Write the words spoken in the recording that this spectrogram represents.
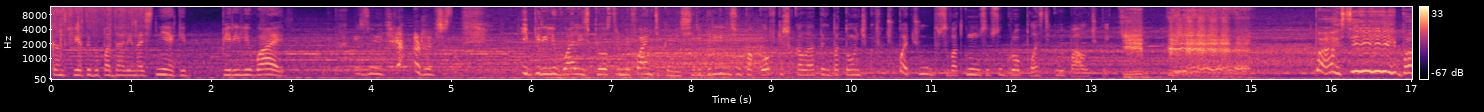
Конфеты выпадали на снег и переливая... И переливались пестрыми фантиками, серебрились упаковки шоколадных батончиков. Чупа-чупс воткнулся в сугроб пластиковой палочкой. Спасибо!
